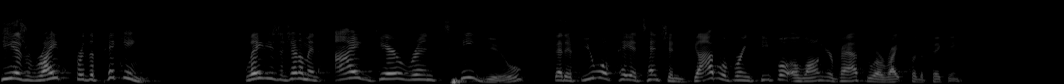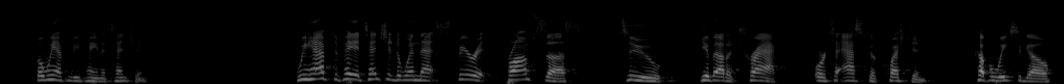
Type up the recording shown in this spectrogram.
He is ripe for the picking. Ladies and gentlemen, I guarantee you that if you will pay attention, God will bring people along your path who are ripe for the picking. But we have to be paying attention. We have to pay attention to when that spirit prompts us to give out a track or to ask a question. A couple weeks ago,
